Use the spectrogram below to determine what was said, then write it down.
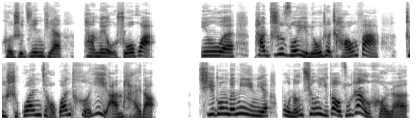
可是今天他没有说话，因为他之所以留着长发，这是关教官特意安排的，其中的秘密不能轻易告诉任何人，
